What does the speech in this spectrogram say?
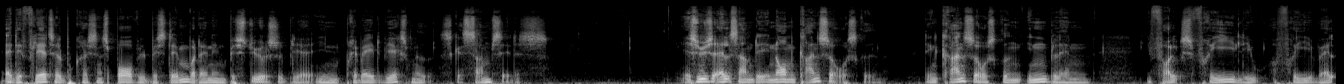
at et flertal på Christiansborg vil bestemme, hvordan en bestyrelse bliver i en privat virksomhed skal sammensættes. Jeg synes alt sammen, det er enormt grænseoverskridende. Det er en grænseoverskridende indblanden i folks frie liv og frie valg.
